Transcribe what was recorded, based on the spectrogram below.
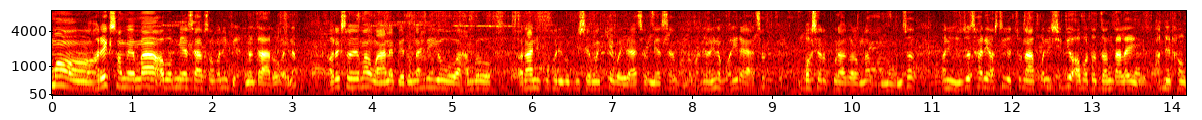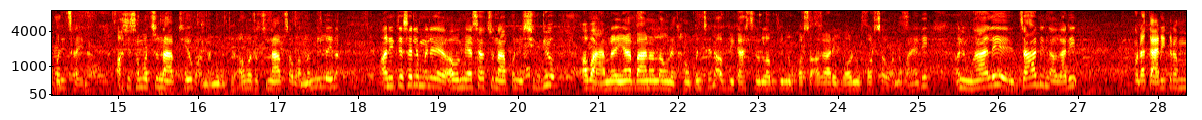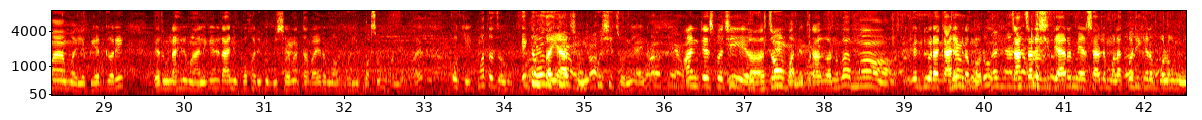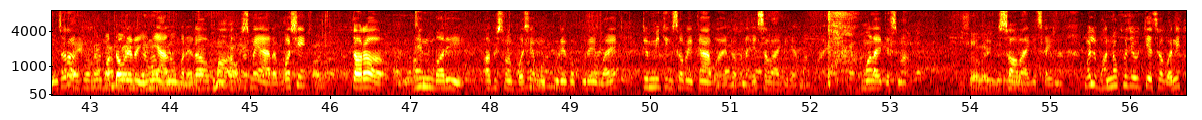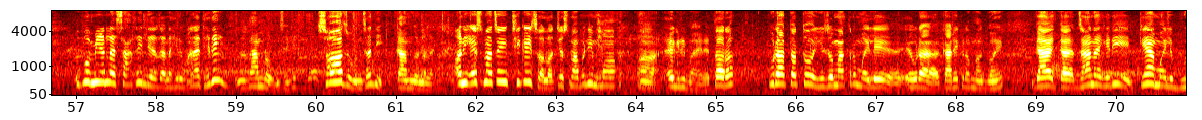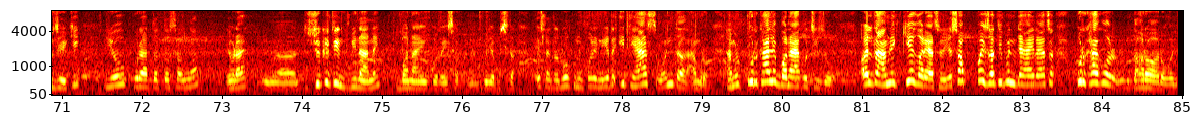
म हरेक समयमा अब मेयर साहबसँग पनि भेट्न गाह्रो होइन? हरेक समयमा उहाँलाई भेट्दाखेरि यो हाम्रो रानी पोखरीको विषयमा के भइरहेछ मेयर साहब भन्नु भने होइन भइरहेछ। बसेर कुरा गरौँला भन्नुहुन्छ। अनि हिजो छाडि अस्ति यो चुनाव पनि सिद्धियो अब त जनतालाई भन्ने ठाउँ पनि छैन। अस्तिसम्म चुनाव थियो भन्न मिल्थ्यो अब त चुनाव छ भन्न मिल्दैन। अनि त्यसैले मैले अब मेयर चुनाव पनि सिद्धियो। अब हाम्रो यहाँ बाना लाउने ठाउँ पनि छैन अब विकासतिर लम्किनुपर्छ अगाडि बढ्नुपर्छ भनेर भनेको थिएँ। अनि उहाँले चार दिन अगाडि एउटा कार्यक्रममा मैले भेट गरेँ। भेट हुँदाखेरि उहाँले के रानी पोखरीको विषयमा तपाईँ र म भोलि बसौँ भन्नुभयो ओके म त एकदम तयार छु नि खुसी छु नि होइन। अनि त्यसपछि जाउँ भन्ने कुरा गर्नुभयो। म एक दुईवटा कार्यक्रमहरू चाँचाले सिध्याएर मेरो साहबले मलाई कतिखेर बोलाउनुहुन्छ र म दौडेर हिँडिहालौँ भनेर म अफिसमै आएर बसेँ। तर दिनभरि अफिसमा बसेँ म कुरेको कुरै भएँ। त्यो मिटिङ सबै कहाँ भयो त भन्दाखेरि सभागृहमा भयो। मलाई त्यसमा सहभागी छैन। मैले भन्न खोजेको के छ भने उपमेयरलाई साथै लिएर जाँदाखेरि उहाँलाई धेरै राम्रो हुन्छ कि? सहज हुन्छ नि काम गर्नलाई। अनि यसमा चाहिँ ठिकै छ ल त्यसमा पनि म एग्री भएर। तर पुरातत्व हिजो मात्र मैले एउटा कार्यक्रममा गएँ। गा जाँदाखेरि त्यहाँ मैले बुझेँ कि यो पुरातत्वसँग एउटा स्वीकृति बिना नै बनाएको रहेछ भन्ने बुझेपछि त यसलाई त रोक्नु पऱ्यो नि। त इतिहास हो नि त हाम्रो। हाम्रो पुर्खाले बनाएको चिज हो। अहिले त हामीले के गरेका छौँ? यो सबै जति पनि देखाइरहेछ पुर्खाको धरोहर हो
